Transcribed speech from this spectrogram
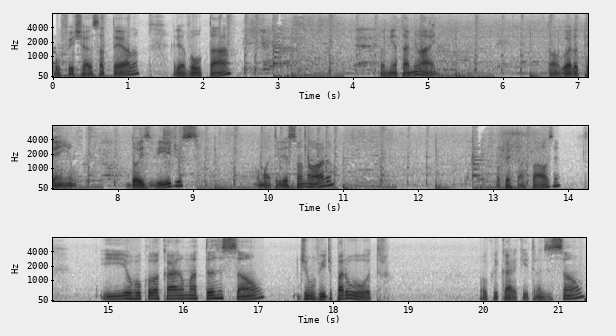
Vou fechar essa tela. Ele vai voltar para minha timeline. Então agora eu tenho dois vídeos, uma trilha sonora Vou apertar pause. E eu vou colocar uma transição de um vídeo para o outro. Vou clicar aqui em transição.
